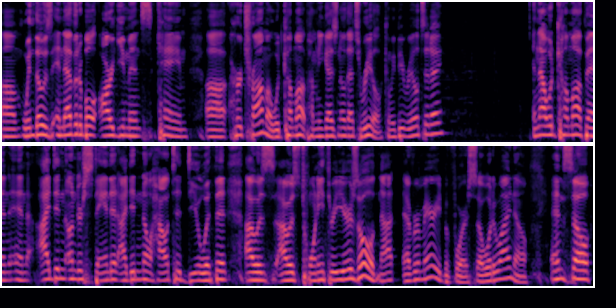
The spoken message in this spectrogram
um, when those inevitable arguments came, uh, her trauma would come up. How many of you guys know that's real? Can we be real today? And that would come up and, and i didn't understand it. I didn't know how to deal with it. I was i was 23 years old not ever married before so what do i know? And so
